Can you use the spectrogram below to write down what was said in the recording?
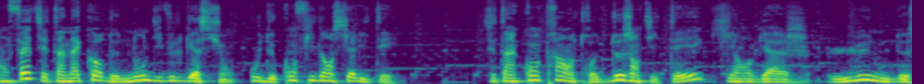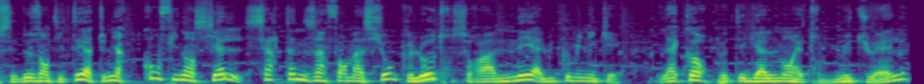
En fait, c'est un accord de non-divulgation ou de confidentialité. C'est un contrat entre deux entités qui engage l'une de ces deux entités à tenir confidentielles certaines informations que l'autre sera amené à lui communiquer. L'accord peut également être mutuel,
